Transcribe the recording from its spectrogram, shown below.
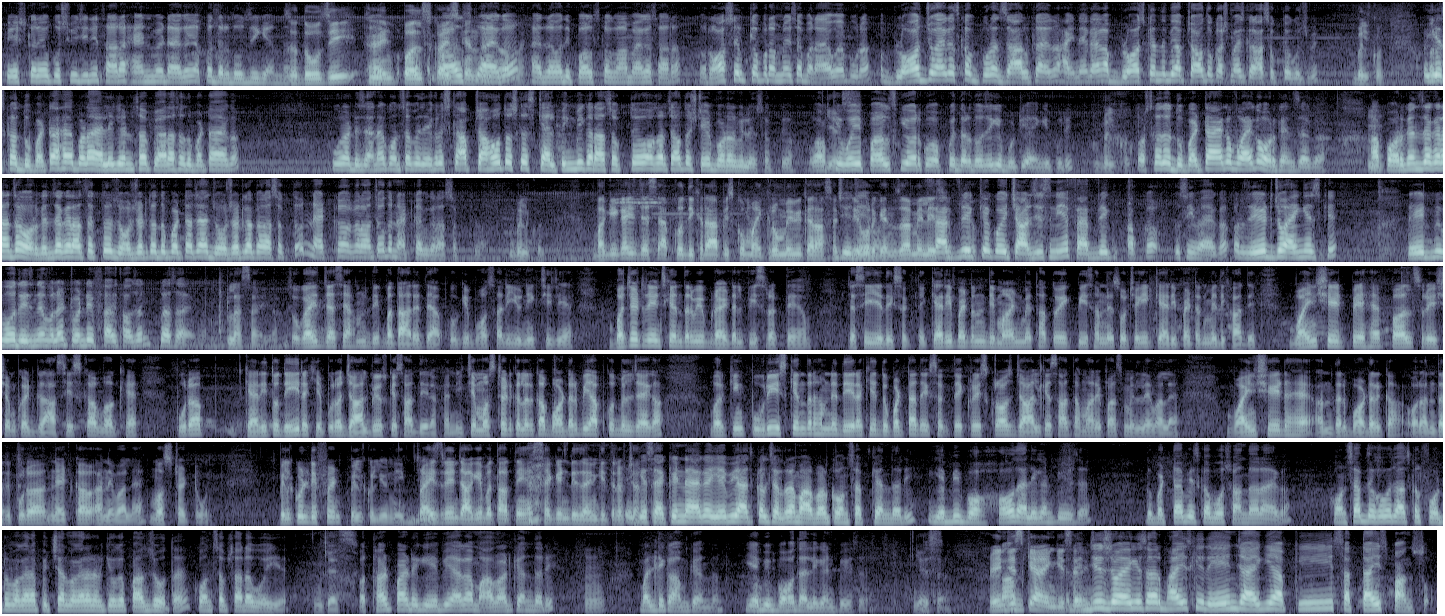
पेस्ट करे कुछ भी चीज़ नहीं सारा हैंडमेड आएगा आपका दरदोजी के अंदर। जदोजी एंड पल्स का इसके अंदर आएगा हैदराबादी पर्ल्स का काम आएगा सारा। रॉ सिल्क के ऊपर हमने इसे बनाया हुआ है पूरा। ब्लाउज जो आएगा इसका पूरा जाल का आएगा हाईनेक आएगा। ब्लाउज के अंदर भी आप चाहो तो कस्टमाइज करा सकते हो कुछ भी। बिल्कुल। और ये इसका दुपट्टा है बड़ा एलिगेंट सा प्यारा सा दुपट्टा आएगा। पूरा डिज़ाइनर कौन सा भी देख रहे हो। इसका आप चाहो तो इसका स्कैल्पिंग भी करा सकते हो अगर चाहो तो स्टेट बॉर्डर भी ले सकते हो। वो आपकी Yes. वही पर्ल्स की और आपको दर्दोजी की बूटी आएँगी पूरी। बिल्कुल। और उसका जो दुपट्टा आएगा वो आएगा ऑर्गेंजा का। आप ऑर्गेंजा कराना चाहो ऑर्गेंजा करा सकते हो। जॉर्जेट का दुपट्टा चाहे जॉर्जेट का करा सकते हो। नेट का कराना चाहो तो नेट का भी करा सकते हो। बिल्कुल। बाकी का जैसे आपको दिख रहा है आप इसको माइक्रो में भी करा सकते हो और गेंजा में ले सकते हो। फैब्रिक के कोई चार्जेस नहीं है। फैब्रिक आपका उसी में आएगा। और रेट जो आएँगे इसके रेट भी बहुत रीजनेबल है। ट्वेंटी फाइव थाउज़ेंड प्लस आएगा। हो प्लस आएगा। तो गाइज़ जैसे हम बता रहे थे आपको कि बहुत सारी यूनिक चीज़ें हैं। बजट रेंज के अंदर भी ब्राइडल पीस रखते हैं हम। जैसे ये देख सकते हैं कैरी पैटर्न डिमांड में था तो एक पीस हमने सोचा कि कैरी पैटर्न में दिखा दे। वाइन शेड पे है पर्ल्स रेशम कट ग्रासेस का वर्क है। पूरा कैरी तो दे ही रखिए पूरा जाल भी उसके साथ दे रखा है। नीचे मस्टर्ड कलर का बॉर्डर भी आपको मिल जाएगा। वर्किंग पूरी इसके अंदर हमने दे रखी है। दुपट्टा देख सकते हैं क्रिस क्रॉस जाल के साथ हमारे पास मिलने वाला है। वाइन शेड है अंदर बॉर्डर का और अंदर पूरा नेट का आने वाला है मस्टर्ड टोन बिल्कुल डिफरेंट बिल्कुल यूनिक प्राइस रेंज आगे बताते हैं सेकंड डिज़ाइन की तरफ़ ये चलते हैं। सेकंड आएगा ये भी आजकल चल रहा है मार्बल कॉन्सेप्ट के अंदर ही। ये भी बहुत एलिगेंट पीस है। दुपट्टा भी इसका बहुत शानदार आएगा। कॉन्सेप्ट देखोगे जो आजकल फ़ोटो वगैरह पिक्चर वगैरह लड़कियों के पास जो होता है कॉन्सेप्ट सारा वही है। यस और थर्ड पार्ट ये भी आएगा मारवाड़ के अंदर ही मल्टी काम के अंदर। ये भी बहुत एलिगेंट पीस है। यस रेंजेस क्या आएँगी सर रेंजेस जो आएगी सर भाई इसकी रेंज आएगी आपकी सत्ताईस पाँच सौ।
